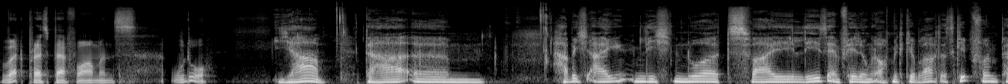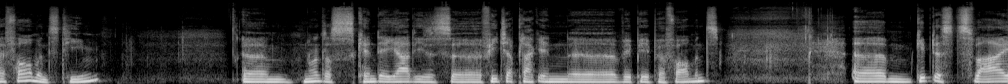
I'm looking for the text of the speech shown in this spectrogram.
WordPress Performance. Udo. Ja, da ähm, habe ich eigentlich nur zwei Leseempfehlungen auch mitgebracht. Es gibt von Performance Team ähm, ne, das kennt ihr ja, dieses äh, Feature-Plugin äh, WP Performance. Ähm, gibt es zwei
